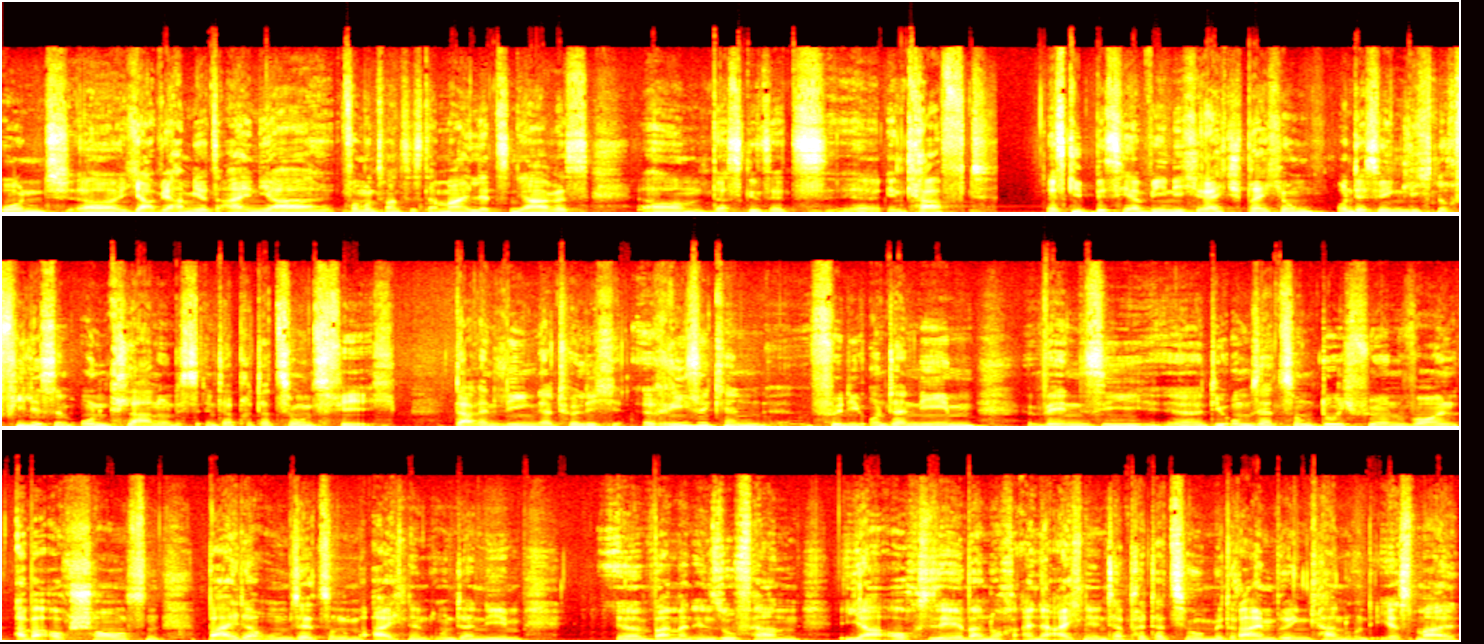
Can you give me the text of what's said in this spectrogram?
Und äh, ja, wir haben jetzt ein Jahr, 25. Mai letzten Jahres, ähm, das Gesetz äh, in Kraft. Es gibt bisher wenig Rechtsprechung und deswegen liegt noch vieles im Unklaren und ist interpretationsfähig. Darin liegen natürlich Risiken für die Unternehmen, wenn sie äh, die Umsetzung durchführen wollen, aber auch Chancen bei der Umsetzung im eigenen Unternehmen weil man insofern ja auch selber noch eine eigene Interpretation mit reinbringen kann und erstmal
